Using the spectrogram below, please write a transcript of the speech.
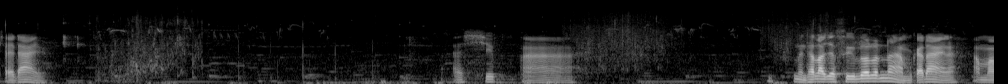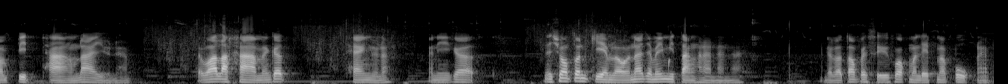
ใช้ได้อยู่อาชิปอ่า เหมือนถ้าเราจะซื้อรถรถหนามก็ได้นะ เอามาปิดทางได้อยู่นะครับ แต่ว่าราคามันก็แพงอยู่นะ อันนี้ก็ในช่วงต้นเกมเราน่าจะไม่มีตังค์ขนาดนั้นนะ เดี๋ยวเราต้องไปซื้อพวกเมล็ดมาปลูกนะครับ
